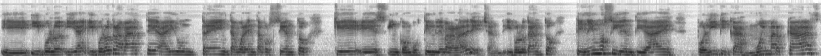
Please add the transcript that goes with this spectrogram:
y, por, y, por otra parte hay un 30-40% que es incombustible para la derecha, y por lo tanto tenemos identidades políticas muy marcadas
